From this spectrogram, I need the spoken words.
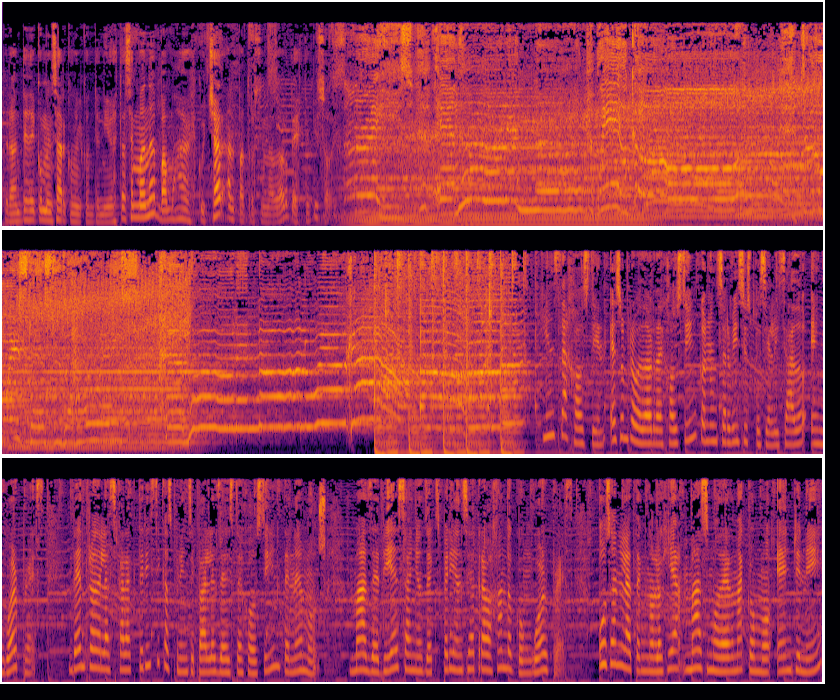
Pero antes de comenzar con el contenido de esta semana, vamos a escuchar al patrocinador de este episodio. Hosting es un proveedor de hosting con un servicio especializado en WordPress Dentro de las características principales de este hosting tenemos más de 10 años de experiencia trabajando con WordPress. Usan la tecnología más moderna como Nginx,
